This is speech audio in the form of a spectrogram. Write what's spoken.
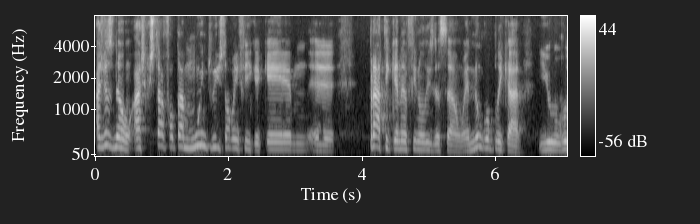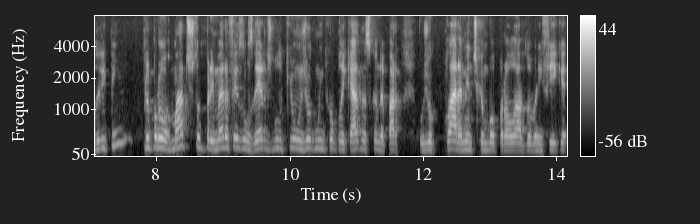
às vezes não, acho que está a faltar muito isto ao Benfica, que é, é prática na finalização, é não complicar. E o Rodrigo Pinho preparou remates, estou de primeira, fez um zero, desbloqueou um jogo muito complicado. Na segunda parte, o jogo claramente descambou para o lado do Benfica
